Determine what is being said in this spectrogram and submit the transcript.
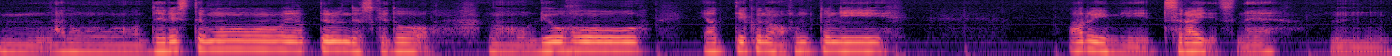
うん、あのデレステもやってるんですけどあの両方やっていくのは本当にある意味辛いですね。うん、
